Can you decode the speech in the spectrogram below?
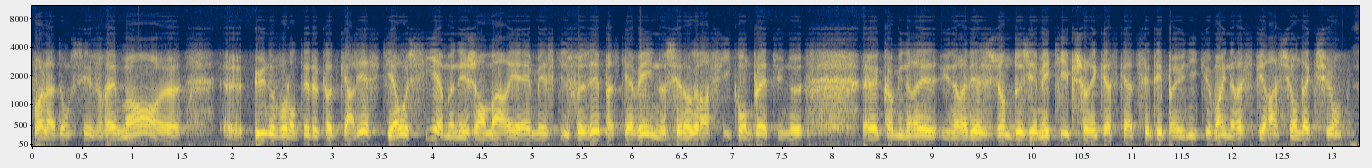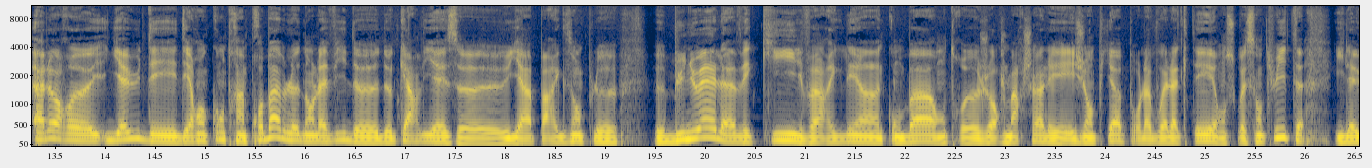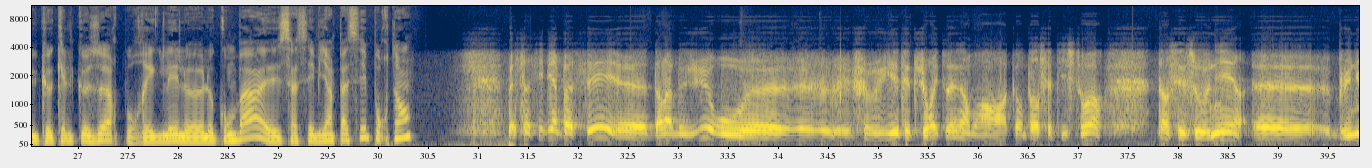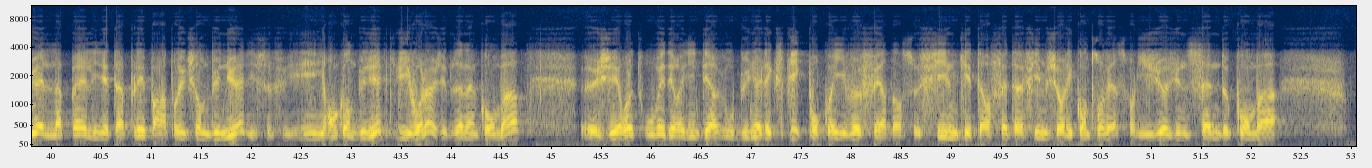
Voilà, donc c'est vraiment euh, euh, une volonté de Claude Carliès qui a aussi amené Jean Marais à aimer ce qu'il faisait parce qu'il y avait une scénographie complète, une, euh, comme une réalisation de deuxième équipe sur les cascades. C'était pas uniquement une respiration d'action. Alors, euh, il y a eu des, rencontres improbables dans la vie de, de Carliez. Euh, il y a par exemple euh, Buñuel avec qui il va régler un combat entre Georges Marshall et Jean Pia pour la Voie lactée en 68. Il a eu que quelques heures pour régler le, le combat et ça s'est bien passé pourtant? Bien passé euh, dans la mesure où euh, euh, il était toujours étonné en, racontant cette histoire, dans ses souvenirs. Buñuel l'appelle, il est appelé par la production de Buñuel, il, se et il rencontre Buñuel qui lui dit voilà j'ai besoin d'un combat. j'ai retrouvé des interviews où Buñuel explique pourquoi il veut faire dans ce film qui était en fait un film sur les controverses religieuses une scène de combat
